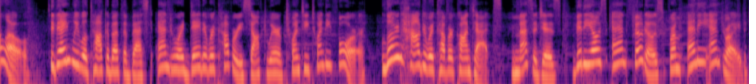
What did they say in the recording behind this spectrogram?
Hello! Today we will talk about the best Android data recovery software of 2024. Learn how to recover contacts, messages, videos, and photos from any Android.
